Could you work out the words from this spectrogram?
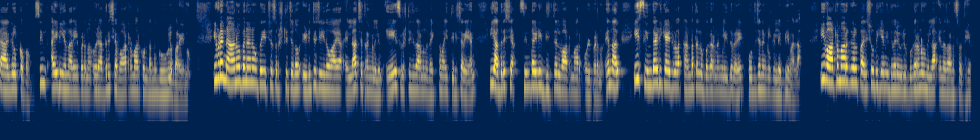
ടാഗുകൾക്കൊപ്പം സിന്ത് ഐ ഡി എന്നറിയപ്പെടുന്ന ഒരു അദൃശ്യ വാട്ടർമാർക്ക് ഉണ്ടെന്ന് ഗൂഗിൾ പറയുന്നു. ഇവിടെ നാനോ ബനാന ഉപയോഗിച്ച് സൃഷ്ടിച്ചതോ എഡിറ്റ് ചെയ്തോ ആയ എല്ലാ ചിത്രങ്ങളിലും എ സൃഷ്ടിച്ചതാണെന്ന് വ്യക്തമായി തിരിച്ചറിയാൻ ഈ അദൃശ്യ synth I D digital watermark ഉൾപ്പെടുന്നു. എന്നാൽ ഈ സിന്ത് ഐ ഡിക്കായിട്ടുള്ള കണ്ടെത്തൽ ഉപകരണങ്ങൾ ഇതുവരെ പൊതുജനങ്ങൾക്ക് ലഭ്യമല്ല. ഈ വാട്ടർമാർക്കുകൾ പരിശോധിക്കാൻ ഇതുവരെ ഒരു ഉപകരണവുമില്ല എന്നതാണ് ശ്രദ്ധേയം.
